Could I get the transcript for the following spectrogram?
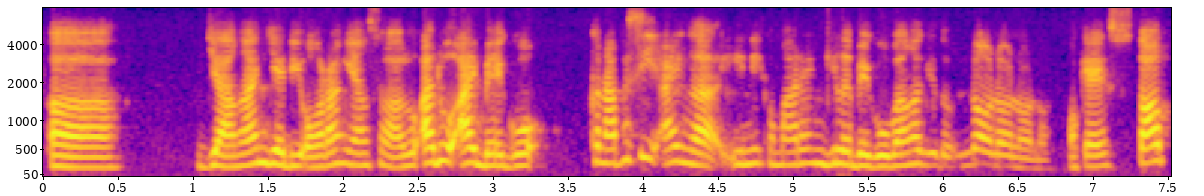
Uh, jangan jadi orang yang selalu, aduh, I bego. Kenapa sih I nggak ini kemarin gila bego banget gitu? No, no, no, no. Oke, okay? stop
